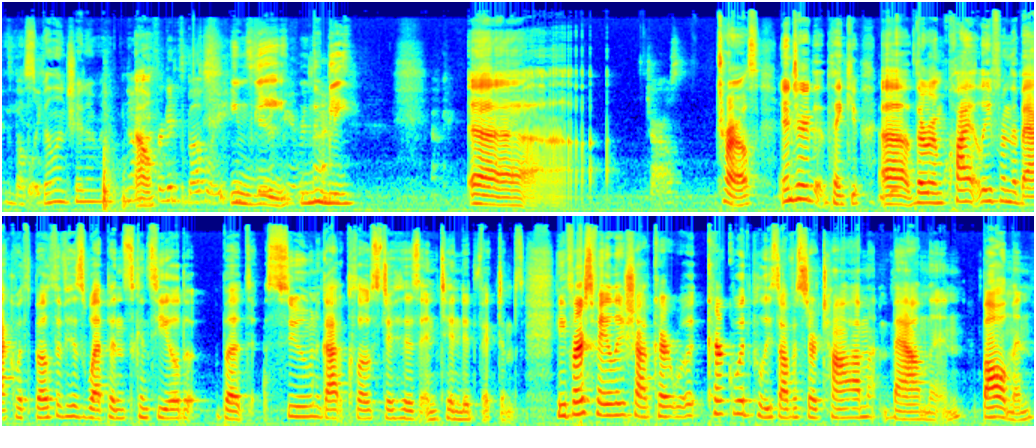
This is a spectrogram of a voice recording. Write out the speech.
It's bubbly. spilling shit over there? No, oh. I forget it's bubbly. It scares me Indeed. every time. Doobly. Okay. Uh, Charles. Charles entered, thank you, uh, the room quietly from the back with both of his weapons concealed, but soon got close to his intended victims. He first fatally shot Kirkwood, Kirkwood police officer Tom Ballman, Ballman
